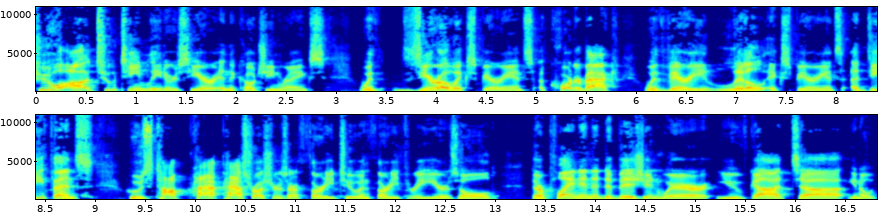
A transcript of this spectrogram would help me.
two uh, two team leaders here in the coaching ranks with zero experience, a quarterback with very little experience, a defense whose top pa- pass rushers are 32 and 33 years old. They're playing in a division where you've got, uh, you know,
